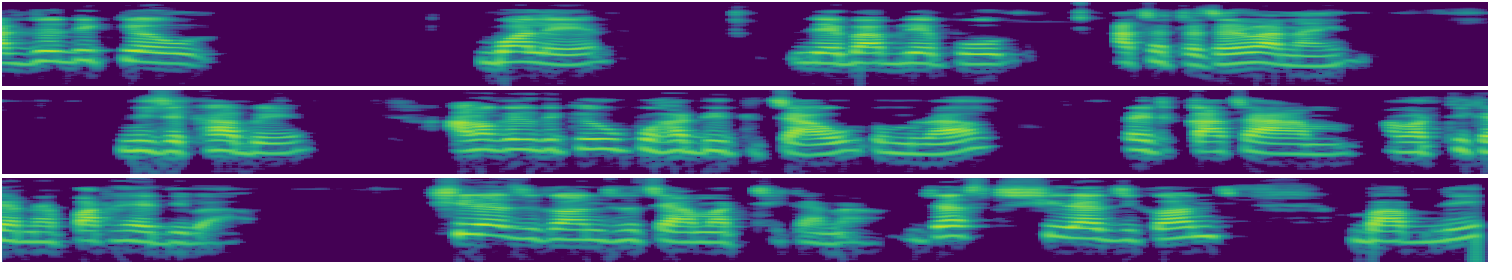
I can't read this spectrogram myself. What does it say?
আর যদি কেউ বলে যে, বাবলি আপু, আচার টাচার বানাই নিজে খাবে, আমাকে যদি কেউ উপহার দিতে চাও তোমরা তাই কাঁচা আম আমার ঠিকানায় পাঠিয়ে দিবা। সিরাজগঞ্জ হচ্ছে আমার ঠিকানা। জাস্ট সিরাজগঞ্জ বাবলি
